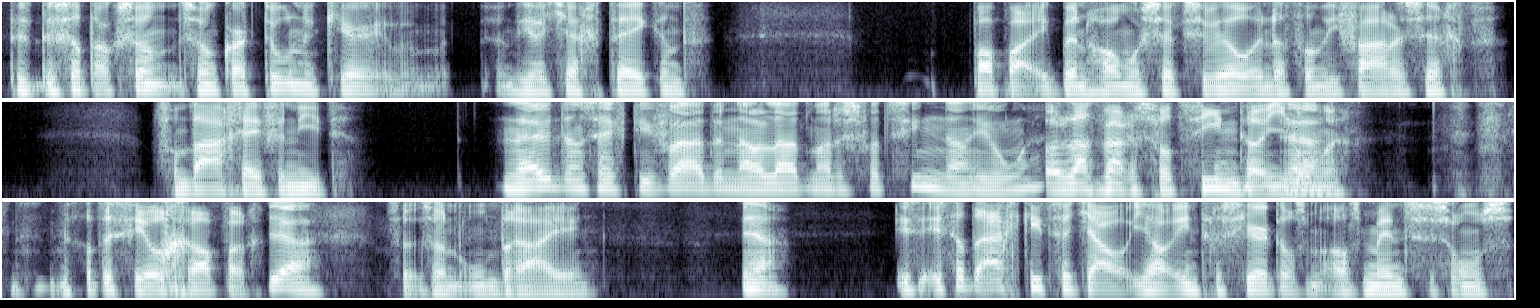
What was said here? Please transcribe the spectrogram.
Dus er zat ook zo'n zo'n cartoon een keer, die had jij getekend. papa, ik ben homoseksueel. En dat dan die vader zegt, vandaag even niet. Nee, dan zegt die vader, nou laat maar eens wat zien dan, jongen. Oh, laat maar eens wat zien dan, Ja. jongen. dat is heel grappig. Ja, Zo- Zo'n omdraaiing. ja. Is, is dat eigenlijk iets dat jou, jou interesseert als, als mensen soms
